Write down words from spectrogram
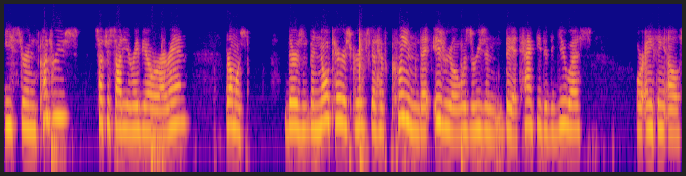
Eastern countries such as Saudi Arabia or Iran, but almost there's been no terrorist groups that have claimed that Israel was the reason they attacked either the US or anything else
